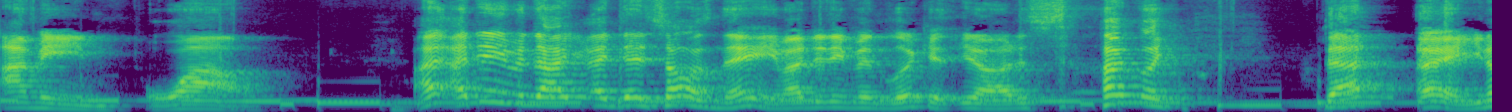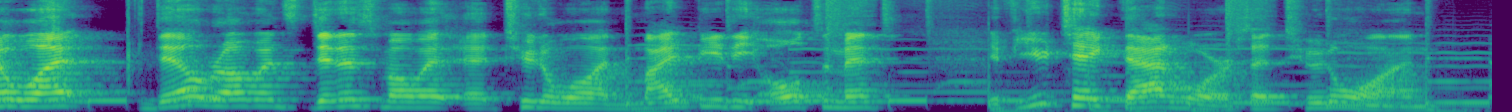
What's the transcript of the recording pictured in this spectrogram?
I mean, wow. I, I didn't even I, I saw his name. I didn't even look at you know. I just I'm like that. Hey, you know what? Dale Romans Dennis Moment at two to one might be the ultimate. If you take that horse at two to one,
